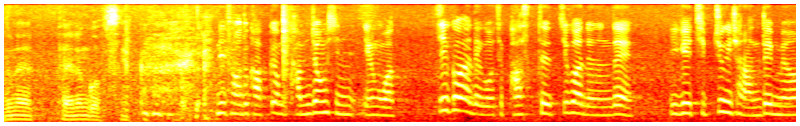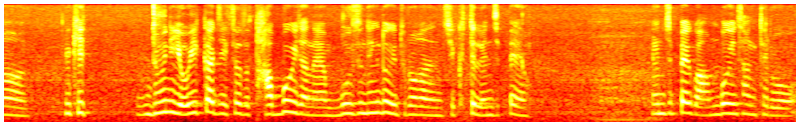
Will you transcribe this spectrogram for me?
눈에 뵈는 거 없으니까. 근데 저도 가끔 감정신 이런 거 막 찍어야 되고 제 바스트 찍어야 되는데 이게 집중이 잘 안 되면 이렇게 눈이 여기까지 있어서 다 보이잖아요. 무슨 행동이 돌아가는지 그때 렌즈 빼요. 렌즈 빼고 안 보인 상태로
